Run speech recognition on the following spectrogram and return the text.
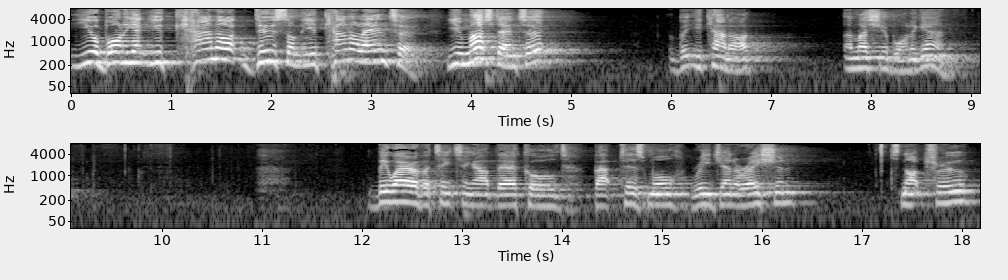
you're born again, you cannot do something, you cannot enter. You must enter, but you cannot unless you're born again. Beware of a teaching out there called baptismal regeneration. It's not true.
